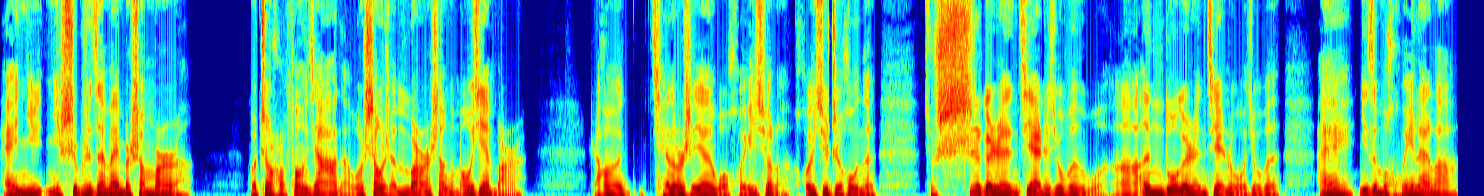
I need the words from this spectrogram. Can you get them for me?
哎，你你是不是在外边上班啊？”我正好放假呢，我上什么班？上个毛线班啊。然后前段时间我回去了，回去之后呢。就是个人见着就问我啊，n 多个人见着我就问，哎，你怎么回来了？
